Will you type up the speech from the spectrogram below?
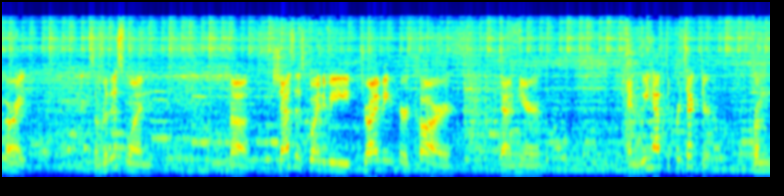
Alright, so for this one, uh, Shazza is going to be driving her car down here, and we have to protect her from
